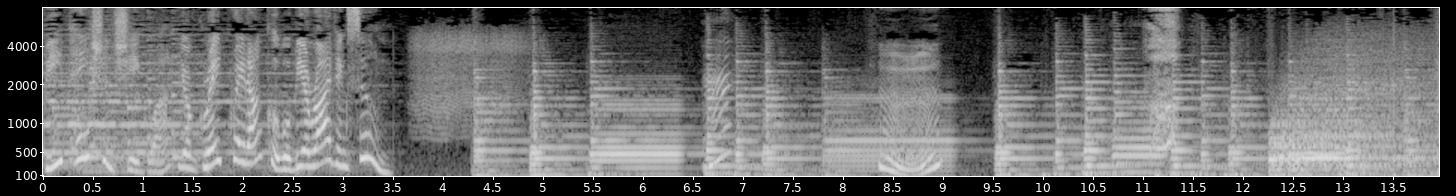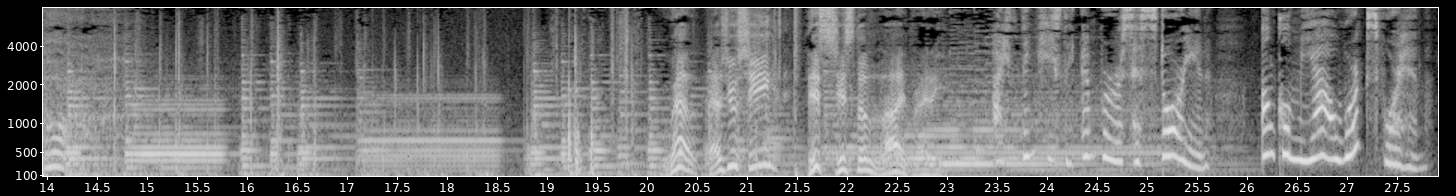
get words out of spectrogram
Be patient, Sheegwa. Your great-great-uncle will be arriving soon. Hmm. Well, as you see, this is the library. I think he's the Emperor's historian. Uncle Meow works for him.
